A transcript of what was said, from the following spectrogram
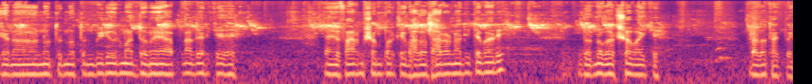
যেন নতুন নতুন ভিডিওর মাধ্যমে আপনাদেরকে ফার্ম সম্পর্কে ভালো ধারণা দিতে পারি। ধন্যবাদ সবাইকে। ভালো থাকবেন।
